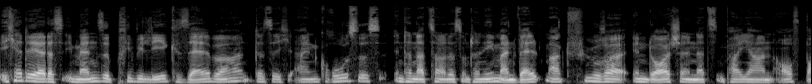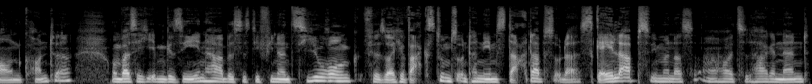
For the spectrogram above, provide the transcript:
Ich hatte ja das immense Privileg selber, dass ich ein großes internationales Unternehmen, ein Weltmarktführer in Deutschland in den letzten paar Jahren aufbauen konnte. Und was ich eben gesehen habe, ist, dass die Finanzierung für solche Wachstumsunternehmen, Startups oder Scale-ups, wie man das äh, heutzutage nennt,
